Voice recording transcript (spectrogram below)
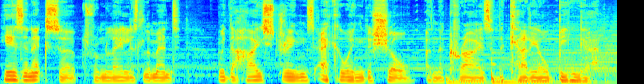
Here's an excerpt from Layla's Lament with the high strings echoing the sho and the cries of the Karyobinga.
